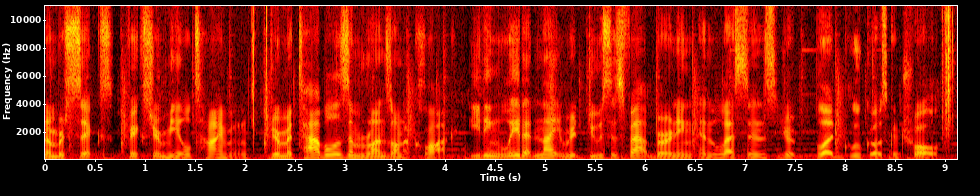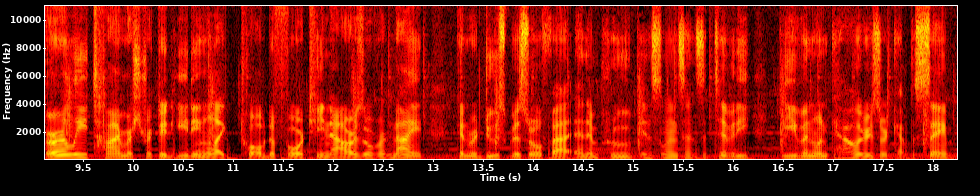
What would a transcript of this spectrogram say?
Number 6. Fix your meal timing. Your metabolism runs on a clock. Eating late at night reduces fat burning and lessens your blood glucose control. Early time-restricted eating like 12 to 14 hours overnight can reduce visceral fat and improve insulin sensitivity even when calories are kept the same.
